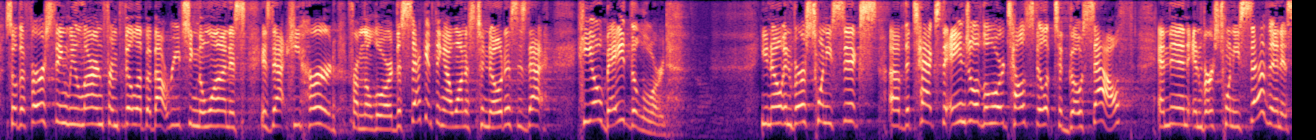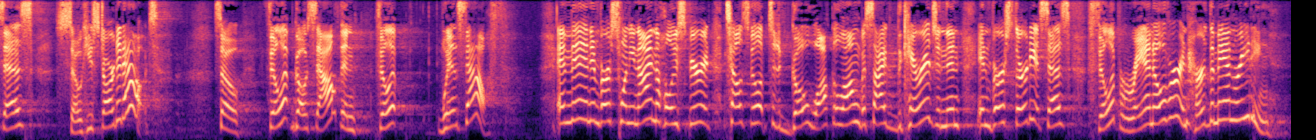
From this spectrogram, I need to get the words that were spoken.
So the first thing we learn from Philip about reaching the one is, is that he heard from the Lord. The second thing I want us to notice is that he obeyed the Lord. You know, in verse 26 of the text, the angel of the Lord tells Philip to go south. And then in verse 27, it says, so he started out. So Philip go south and Philip went south. And then in verse 29, the Holy Spirit tells Philip to go walk along beside the carriage. And then in verse 30, it says, Philip ran over and heard the man reading.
